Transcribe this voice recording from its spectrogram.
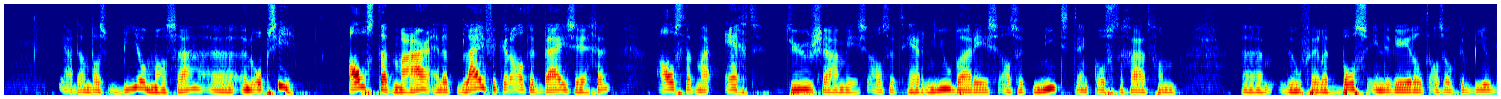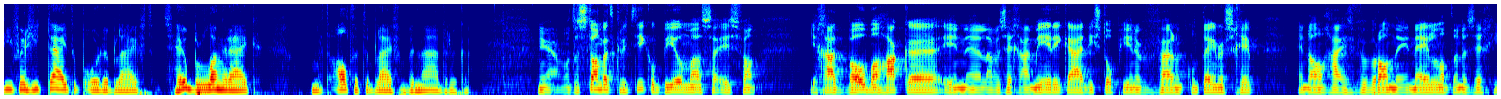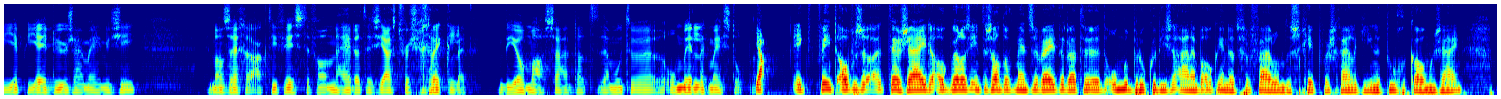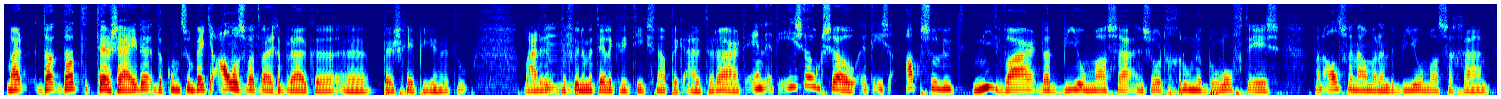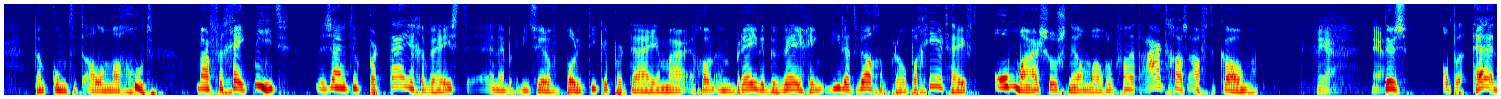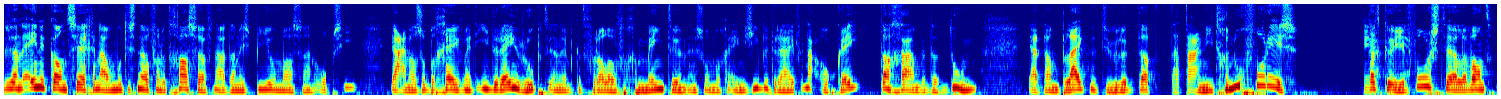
Ja, dan was biomassa een optie. Als dat maar, en dat blijf ik er altijd bij zeggen, als dat maar echt duurzaam is, als het hernieuwbaar is, als het niet ten koste gaat van ehm, de hoeveelheid bos in de wereld, als ook de biodiversiteit op orde blijft. Het is heel belangrijk om het altijd te blijven benadrukken. Ja, want de standaard kritiek op biomassa is van... je gaat bomen hakken in, eh, laten we zeggen, Amerika... die stop je in een vervuilend containerschip... en dan ga je ze verbranden in Nederland... en dan zeg je, jippie, duurzame energie. En dan zeggen activisten van... nee, dat is juist verschrikkelijk, biomassa. Dat, daar moeten we onmiddellijk mee stoppen. Ja, ik vind overigens terzijde ook wel eens interessant of mensen weten dat eh, de onderbroeken die ze aan hebben ook in dat vervuilende schip waarschijnlijk hier naartoe gekomen zijn. Maar dat, dat terzijde, er komt zo'n beetje alles wat wij gebruiken eh, per schip hier naartoe. Maar de, de Mhm. fundamentele kritiek snap ik uiteraard. En het is ook zo, het is absoluut niet waar dat biomassa een soort groene belofte is. Van als we nou maar aan de biomassa gaan, dan komt het allemaal goed. Maar vergeet niet, er zijn natuurlijk partijen geweest, en dan heb ik het niet zozeer over politieke partijen, maar gewoon een brede beweging die dat wel gepropageerd heeft om maar zo snel mogelijk van het aardgas af te komen. Ja, ja. Dus op, hè, dus aan de ene kant zeggen, nou, we moeten snel van het gas af. Nou, dan is biomassa een optie. Ja, en als op een gegeven moment iedereen roept, en dan heb ik het vooral over gemeenten en sommige energiebedrijven. Nou, oké, dan gaan we dat doen. Ja, dan blijkt natuurlijk dat, dat daar niet genoeg voor is. Ja, dat kun je je ja. voorstellen, want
